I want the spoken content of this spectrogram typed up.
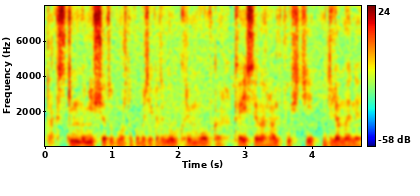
Так, з ким мені ще тут можна побазікати? Ну, крім вовка. Кейси, на жаль, пусті для мене.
